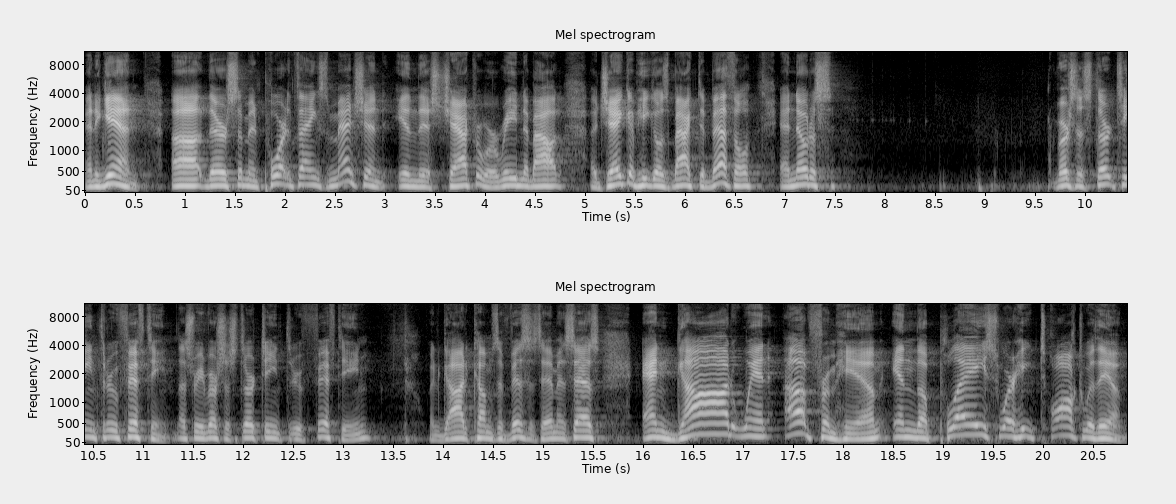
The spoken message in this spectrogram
And again, uh, there's some important things mentioned in this chapter. We're reading about uh, Jacob. He goes back to Bethel, and notice verses 13 through 15. Let's read verses 13 through 15 when God comes to visit him and says, And God went up from him in the place where he talked with him.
